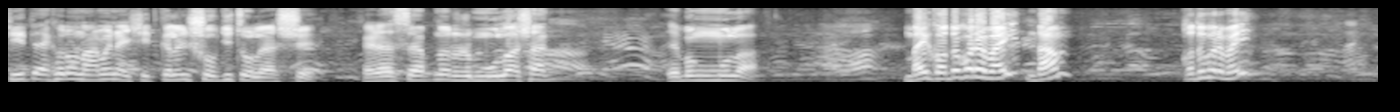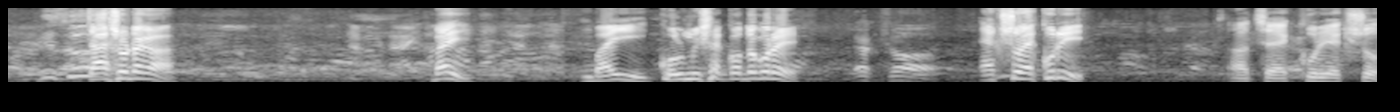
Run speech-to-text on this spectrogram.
শীত এখনও নামে নাই, শীতকালীন সবজি চলে আসছে। এটা হচ্ছে আপনার মূলা শাক এবং মূলা। ভাই, কত করে ভাই দাম? কত করে ভাই? চারশো টাকা। ভাই ভাই কলমি শাক কত করে? একশো। এক কুড়ি? আচ্ছা এক কুড়ি একশো।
